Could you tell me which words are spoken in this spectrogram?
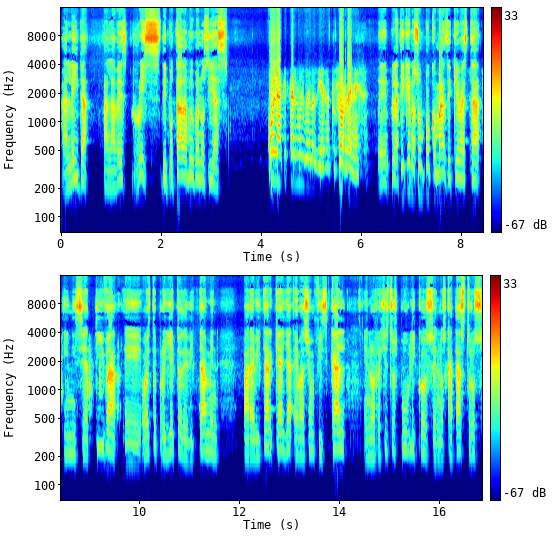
Aleida Alavés Ruiz. Diputada, muy buenos días. Hola, ¿qué tal? Muy buenos días, a tus órdenes. Eh, platíquenos un poco más de qué va esta iniciativa eh, o este proyecto de dictamen para evitar que haya evasión fiscal en los registros públicos, en los catastros,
